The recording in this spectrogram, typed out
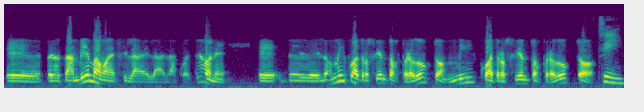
Eh, pero también vamos a decir las cuestiones. Eh, de los 1.400 productos, 1.400 productos, sí.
